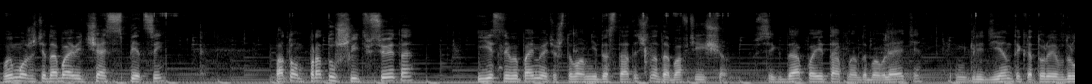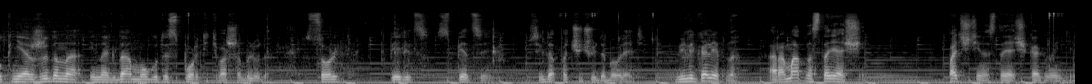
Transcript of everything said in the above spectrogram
Вы можете добавить часть специй, потом протушить все это, и если вы поймете, что вам недостаточно, добавьте еще. Всегда поэтапно добавляйте ингредиенты, которые вдруг неожиданно иногда могут испортить ваше блюдо. Соль, перец, специи. Всегда по чуть-чуть добавляйте. Великолепно. Аромат настоящий. Почти настоящий, как в Индии.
